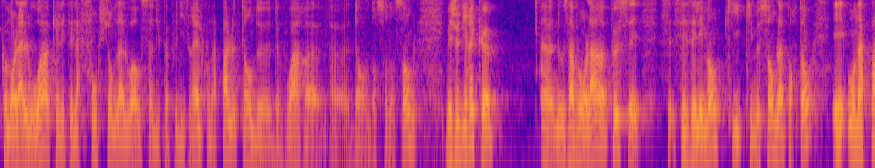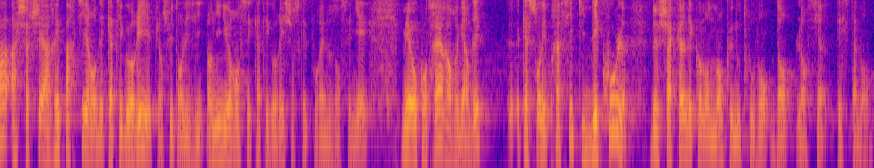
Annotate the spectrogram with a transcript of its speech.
comment la loi, quelle était la fonction de la loi au sein du peuple d'Israël qu'on n'a pas le temps de, voir dans, son ensemble. Mais je dirais que euh, nous avons là un peu ces, éléments qui, me semblent importants et on n'a pas à chercher à répartir en des catégories et puis ensuite en, ignorant ces catégories sur ce qu'elles pourraient nous enseigner, mais au contraire à regarder quels sont les principes qui découlent de chacun des commandements que nous trouvons dans l'Ancien Testament.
